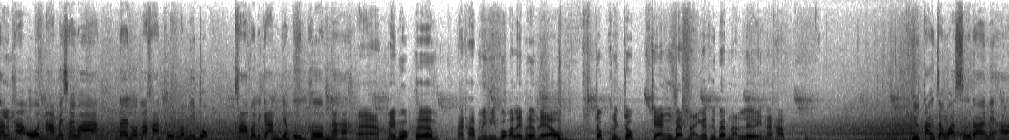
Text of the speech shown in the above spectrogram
จัด30,000ค่าโอนนะคะไม่ใช่ว่าได้ลดราคาถูกแล้วมีบวกค่าบริการอย่างอื่นเพิ่มนะคะอ่าไม่บวกเพิ่มนะครับไม่มีบวกอะไรเพิ่มแล้ว จบคือจบแจ้งแบบไหนก็คือแบบนั้นเลยนะครับ อยู่ต่างจังหวัดซื้อได้ไหมคะ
